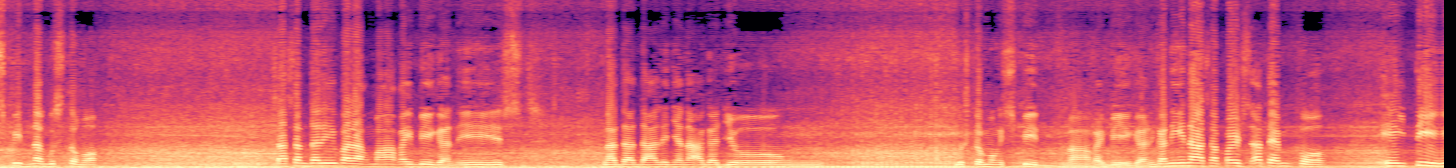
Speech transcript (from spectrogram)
speed na gusto mo sa sandali pa lang mga kaibigan is nadadali niya na agad yung gusto mong speed mga kaibigan. Kanina sa first attempt ko 80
